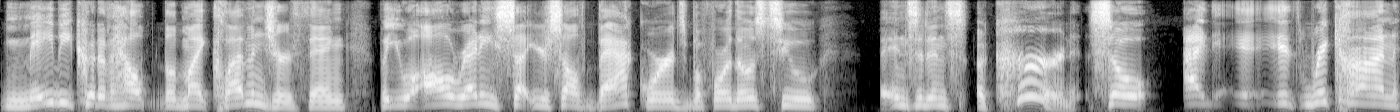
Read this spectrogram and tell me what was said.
maybe could have helped the Mike Clevinger thing, but you already set yourself backwards before those two incidents occurred. So I, it, Rick Hahn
